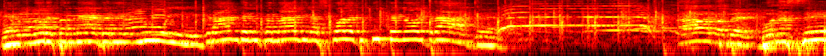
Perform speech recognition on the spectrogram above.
È un onore per me avere lui, il grande Luca Magli, la scuola di tutte noi drag. Ah vabbè, buonasera.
